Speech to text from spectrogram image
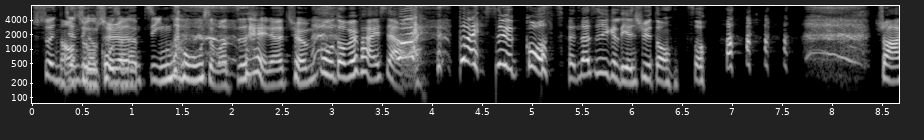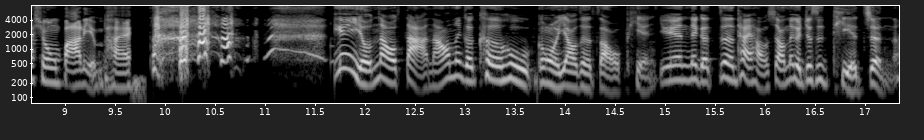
瞬间主持人惊呼什么之类的，全部都被拍下来。对，这个过程，那是一个连续动作，抓胸八连拍。因为有闹大，然后那个客户跟我要这个照片，因为那个真的太好笑，那个就是铁证啊。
